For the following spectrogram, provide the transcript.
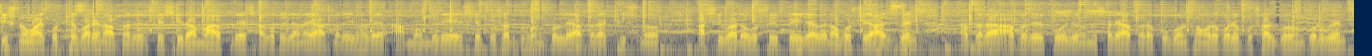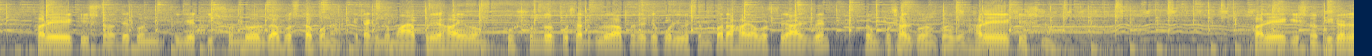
কৃষ্ণময় করতে পারেন। আপনাদেরকে শ্রীরাম মায়াপুরে স্বাগত জানাই। আপনারা এইভাবে মন্দিরে এসে প্রসাদ গ্রহণ করলে আপনারা কৃষ্ণ আশীর্বাদ অবশ্যই পেয়ে যাবেন, অবশ্যই আসবেন। আপনারা, আপনাদের প্রয়োজন অনুসারে আপনারা কুপন সংগ্রহ করে প্রসাদ গ্রহণ করবেন। হরে কৃষ্ণ। দেখুন, এই যে কি সুন্দর ব্যবস্থাপনা। এটা কিন্তু মায়াপুরে হয় এবং খুব সুন্দর প্রসাদগুলো আপনাদেরকে পরিবেশন করা হয়। অবশ্যই আসবেন এবং প্রসাদ গ্রহণ করবেন। হরে কৃষ্ণ। হরে কৃষ্ণ। ভিডিওটা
